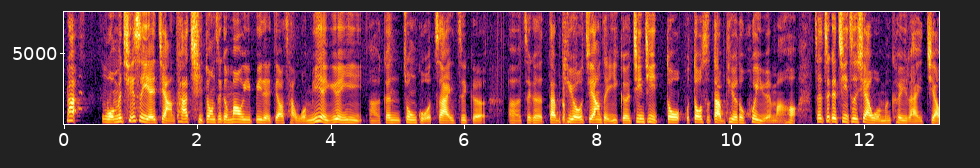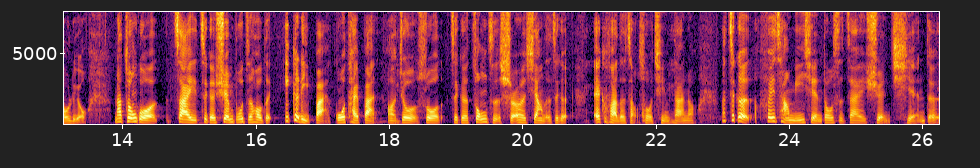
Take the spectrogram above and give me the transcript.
那我们其实也讲，他启动这个贸易壁垒调查，我们也愿意啊，跟中国在这个呃这个 WTO 这样的一个经济都都是 WTO 的会员嘛哈，在这个机制下，我们可以来交流。那中国在这个宣布之后的一个礼拜，国台办啊就说这个终止十二项的这个 ECFA 的早收清单哦。那这个非常明显都是在选前的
